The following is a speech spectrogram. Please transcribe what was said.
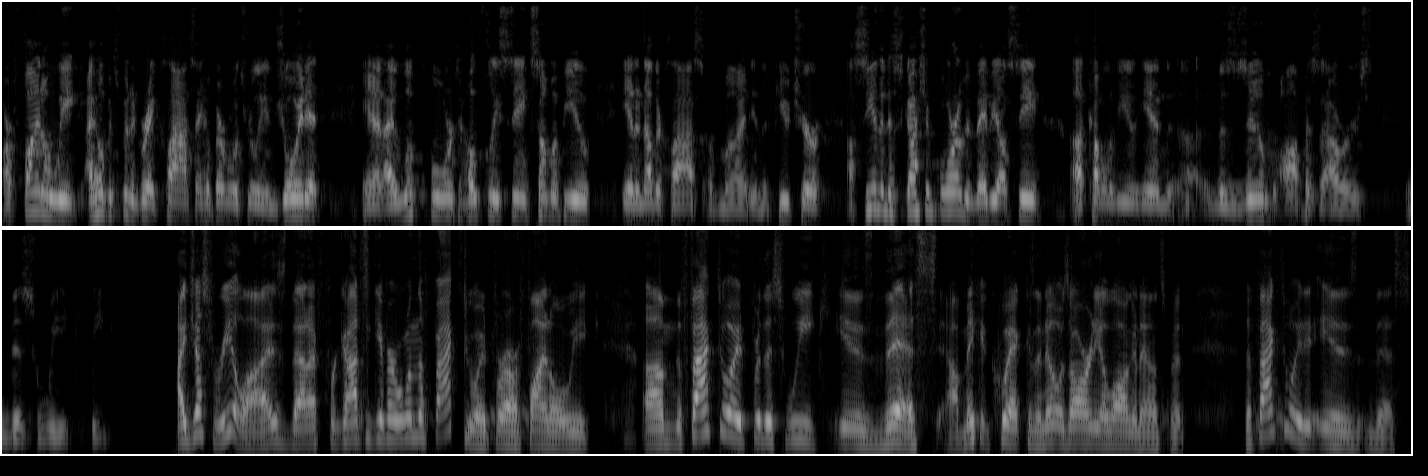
our final week. I hope it's been a great class. I hope everyone's really enjoyed it. And I look forward to hopefully seeing some of you in another class of mine in the future. I'll see you in the discussion forum, and maybe I'll see a couple of you in uh, the Zoom office hours this week. I just realized that I forgot to give everyone the factoid for our final week. Um, the factoid for this week is this. I'll make it quick because I know it was already a long announcement. The factoid is this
